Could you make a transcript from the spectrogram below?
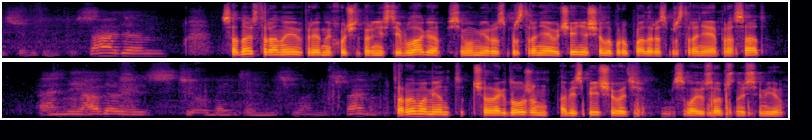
distributing prasadam. С одной стороны, преданный хочет принести благо всему миру, распространяя учение Шилы Прабхупады, распространяя просад. Второй момент, человек должен обеспечивать свою собственную семью.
